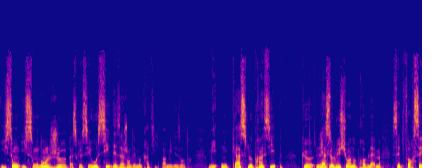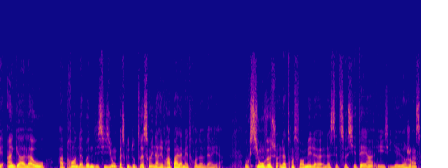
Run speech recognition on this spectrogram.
ils sont, ils sont dans le jeu parce que c'est aussi des agents démocratiques parmi les autres. Mais on casse le principe que la solution à nos problèmes, c'est de forcer un gars là-haut à prendre la bonne décision, parce que de toute façon, il n'arrivera pas à la mettre en œuvre derrière. Donc si on veut la transformer, la, cette société, hein, et il y a urgence,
